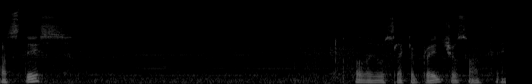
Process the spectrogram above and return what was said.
What's this? I thought it was like a bridge or something.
